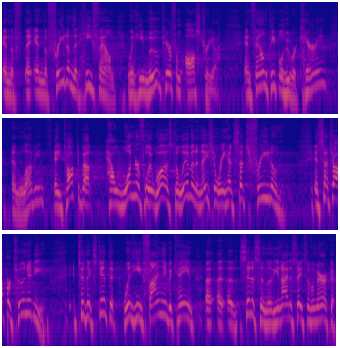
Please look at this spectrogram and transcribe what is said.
and the, and the freedom that he found when he moved here from Austria and found people who were caring and loving. And he talked about how wonderful it was to live in a nation where he had such freedom and such opportunity to the extent that when he finally became a, a, a, citizen of the United States of America,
